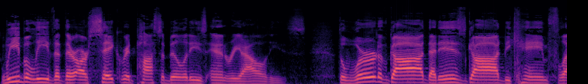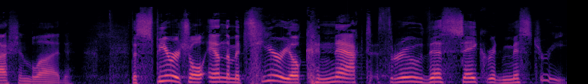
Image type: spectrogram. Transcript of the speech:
We believe that there are sacred possibilities and realities the Word of God that is God became flesh and blood. The spiritual and the material connect through this sacred mystery.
